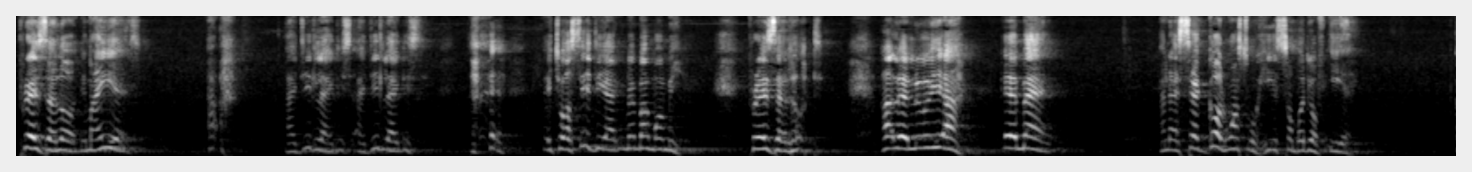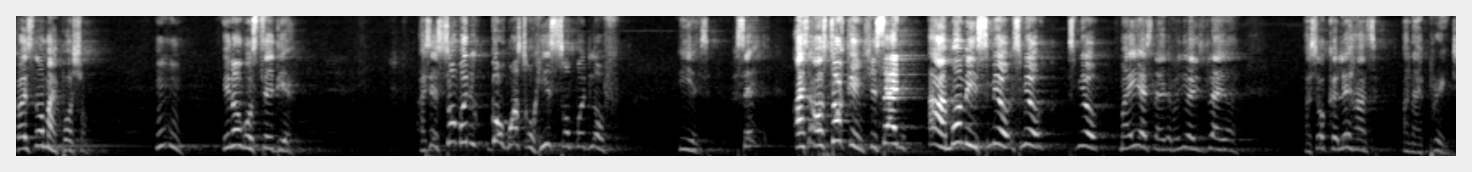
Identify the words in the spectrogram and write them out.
Praise the Lord in my ears. I did like this. I did like this. it was still there. Remember mommy. Praise the Lord. Hallelujah. Amen. And I said, God wants to heal somebody of ear. Because it's not my portion. Mm-mm. You're not going to stay there. I said, somebody, God wants to heal somebody of ears. I said, as I was talking, she said, ah, mommy, smell, smell, smell. My ears like my ears like. I said, okay, lay hands. And I prayed.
